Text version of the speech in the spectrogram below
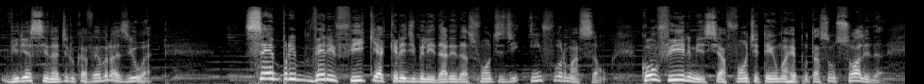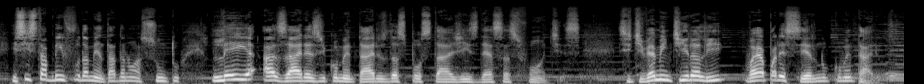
Vire assinante do Café Brasil, ué. Sempre verifique a credibilidade das fontes de informação. Confirme se a fonte tem uma reputação sólida e se está bem fundamentada no assunto. Leia as áreas de comentários das postagens dessas fontes. Se tiver mentira ali, vai aparecer no comentário.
